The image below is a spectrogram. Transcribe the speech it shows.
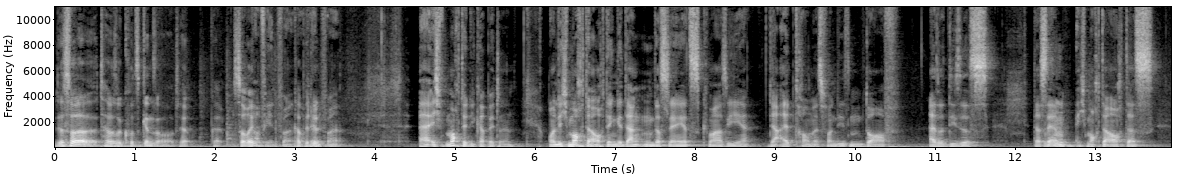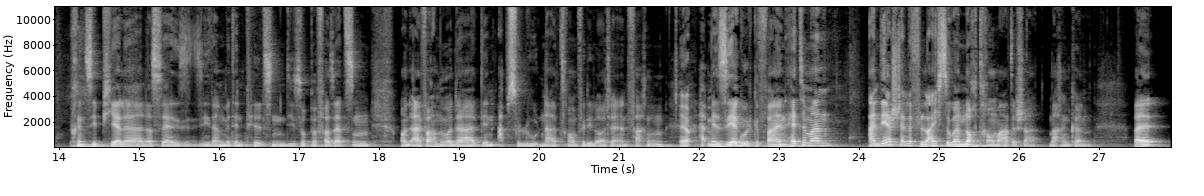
Das war teilweise kurz Gänsehaut, ja. Geil. Sorry? Auf jeden Fall. Kapitel. Jeden Fall. Äh, ich mochte die Kapitel. Und ich mochte auch den Gedanken, dass er jetzt quasi der Albtraum ist von diesem Dorf. Also dieses, dass er, Mhm. ich mochte auch das Prinzipielle, dass er sie dann mit den Pilzen die Suppe versetzen und einfach nur da den absoluten Albtraum für die Leute entfachen. Ja. Hat mir sehr gut gefallen. Hätte man an der Stelle vielleicht sogar noch traumatischer machen können. Weil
